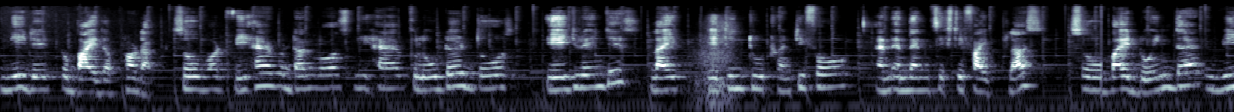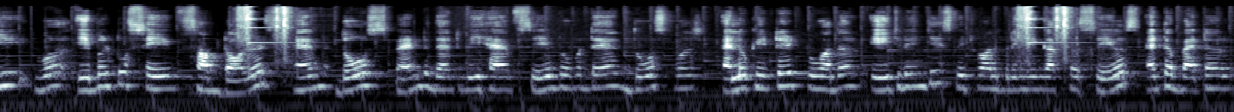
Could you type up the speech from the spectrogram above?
needed to buy the product. So what we have done was we have included those age ranges like 18 to 24 and, and then 65 plus so by doing that, we were able to save some dollars and those spend that we have saved over there, those was allocated to other age ranges which were bringing us the sales at a better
